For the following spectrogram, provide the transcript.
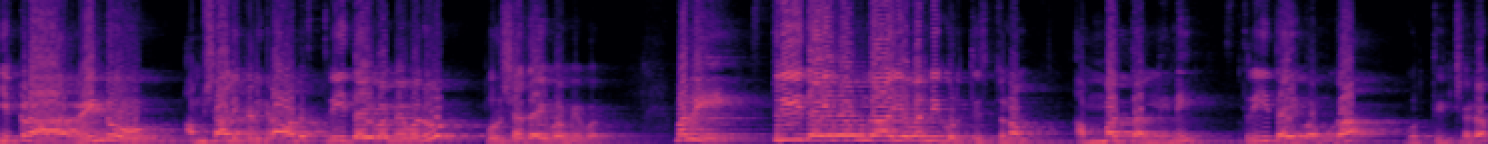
ఇక్కడ రెండు అంశాలు ఇక్కడికి రావాలి. స్త్రీ దైవం ఎవరు? పురుష దైవం ఎవరు? మరి స్త్రీ దైవంగా ఎవరిని గుర్తిస్తున్నాం? అమ్మ తల్లిని స్త్రీ దైవముగా గుర్తించడం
